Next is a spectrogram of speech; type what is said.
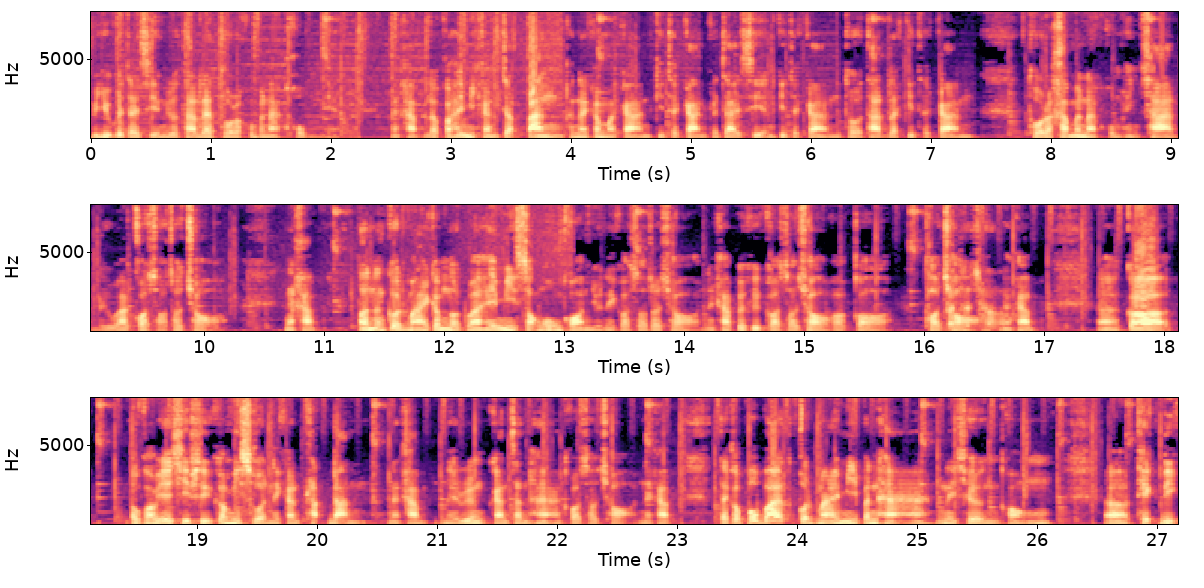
วิทยุกระจายเสียงวิทยุโทรทัศน์และโทรคมนาคมเนี่ยนะครับแล้วก็ให้มีการจัดตั้งคณะกรรมการกิจการกระจายเสียง กิจการโทรทัศน์และกิจการโทรคมนาคมแห่งชาติ หรือว่ากสทช นะครับตอนนั้นกฎหมายกำหนดว่าให้มี 2 องค์กรอยู่ในกสทชนะครับก็คือกสชกับกทชนะครับก็องค์กรวิชาชีพสื่อก็มีส่วนในการผลักดันนะครับในเรื่องการสรรหากสชนะครับแต่ก็พบว่ากฎหมายมีปัญหาในเชิงของเทคนิค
